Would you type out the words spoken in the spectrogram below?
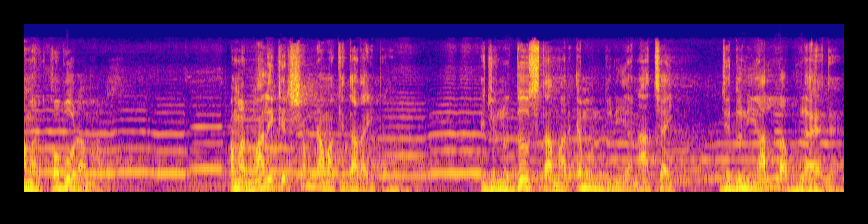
আমার কবর আমার। আমার মালিকের সামনে আমাকে দাঁড়াইতে হবে। এই জন্য দোস্ত আমার এমন দুনিয়া না চাই যে দুনিয়া আল্লাহ ভুলায় দেয়,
